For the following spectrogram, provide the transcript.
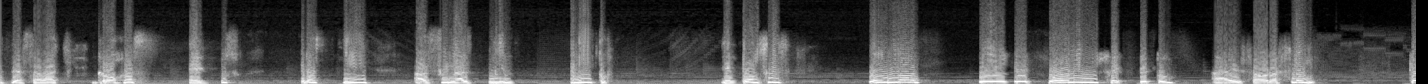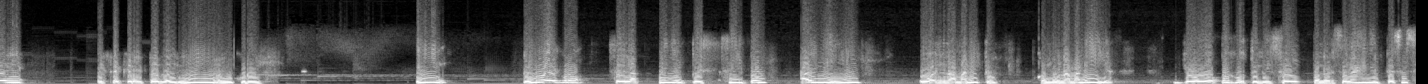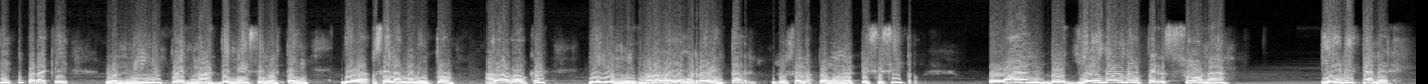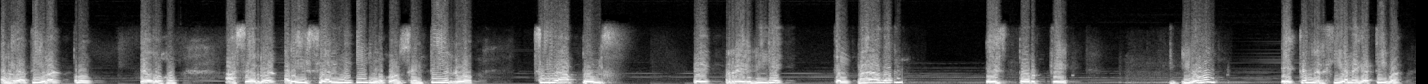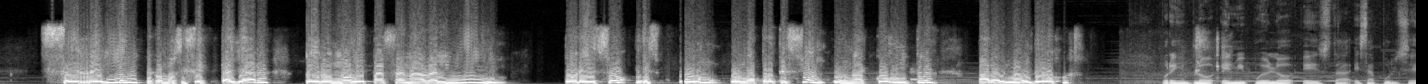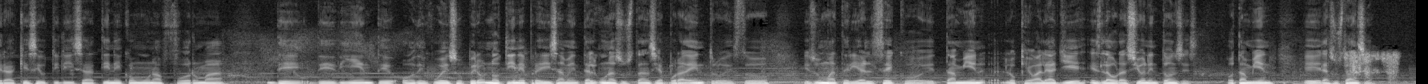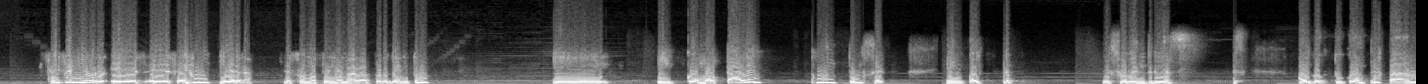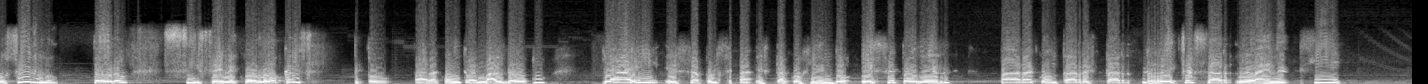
de azabache, rojas, negros, y al final también Entonces, uno le pone un secreto a esa oración, que el secreto del niño en cruz. Y luego se la pone el piecito al niño o en la manito, como una manilla. Yo pues utilizo ponérselas en el pececito para que los niños pues más de meses no estén llevándose la manito a la boca y ellos mismos la vayan a reventar. Yo se la pongo en el pececito. Cuando llega una persona, tiene esta energía negativa, hacerle caricia al niño, consentirlo, si la pulsa revienta nada es porque dio esta energía negativa. Se revienta como si se estallara, pero no le pasa nada al niño. Por eso es una protección, una contra para el mal de ojos. Por ejemplo, en mi pueblo esta, pulsera que se utiliza tiene como una forma de, diente o de hueso, pero no tiene precisamente alguna sustancia por adentro. Esto es un material seco. Eh, también lo que vale allí es la oración entonces, o también eh, la sustancia. Sí, señor, es, es, es una piedra. Eso no tiene nada por dentro. Y, y como tal, entonces, en cualquier... Eso vendría algo que tú compras para lucirlo. Pero si se le coloca el para contra el mal de ojo, ya ahí esa pulsera está cogiendo ese poder para contrarrestar, rechazar la energía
